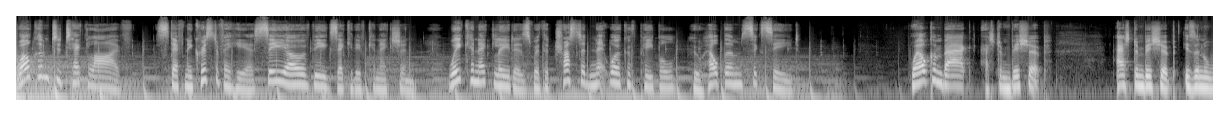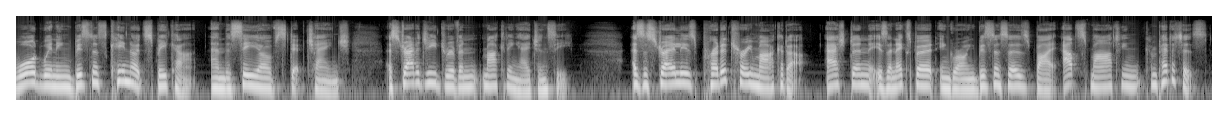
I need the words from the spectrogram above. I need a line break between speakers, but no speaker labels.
Welcome to TEC Live. Stephanie Christopher here, CEO of the Executive Connection. We connect leaders with a trusted network of people who help them succeed. Welcome back, Ashton Bishop. Ashton Bishop is an award winning business keynote speaker and the CEO of Step Change, a strategy driven marketing agency. As Australia's predatory marketer, Ashton is an expert in growing businesses by outsmarting competitors.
